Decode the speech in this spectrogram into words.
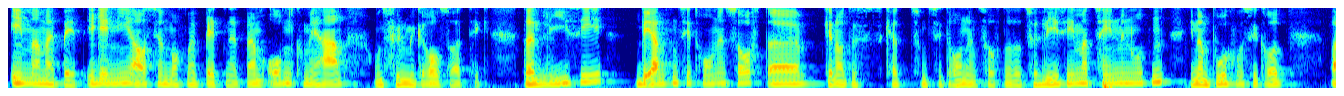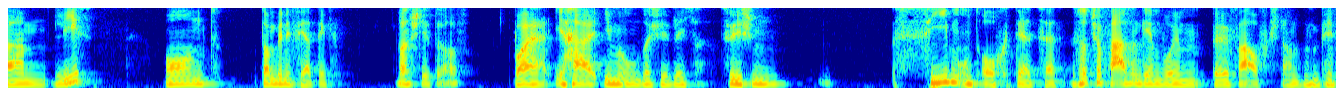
immer mein Bett. Ich gehe nie aus und mache mein Bett nicht, weil am Abend komme ich heim und fühle mich großartig. Dann lese ich während dem Zitronensaft, äh, genau, das gehört zum Zitronensaft noch dazu, lese ich immer zehn Minuten in einem Buch, was ich gerade ähm, lese und dann bin ich fertig. Wann stehst du auf? Boah, ja, immer unterschiedlich. Zwischen sieben und acht derzeit. Es hat schon Phasen gegeben, wo ich um elf aufgestanden bin.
